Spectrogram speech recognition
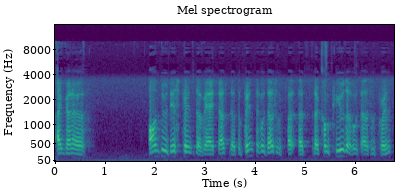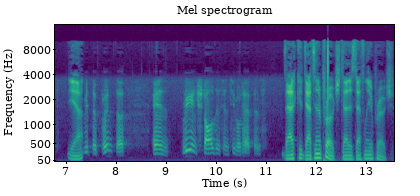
I'm gonna undo this printer where it does the, the printer who doesn't uh, uh, the computer who doesn't print Yeah. with the printer and reinstall this and see what happens. That could that's an approach. That is definitely an approach.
